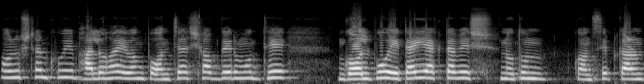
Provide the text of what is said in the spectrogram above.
অনুষ্ঠান খুবই ভালো হয় এবং পঞ্চাশ শব্দের মধ্যে গল্প এটাই একটা বেশ নতুন কনসেপ্ট কারণ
